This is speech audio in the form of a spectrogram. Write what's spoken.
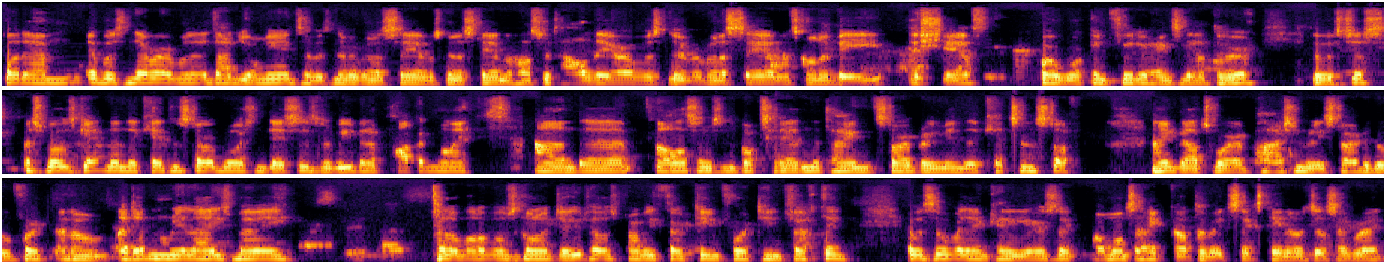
But um, it was never at that young age. I was never going to say I was going to stay in the hospitality, or I was never going to say I was going to be a chef or working food or things like that. There, it was just I suppose getting in the kitchen, start washing dishes, a wee bit of pocket money, and uh, Alison was in the Buck's Head in the time, started bringing me into the kitchen and stuff. I think that's where passion really started to go for it. And um, I didn't realize maybe till what I was going to do till I was probably 13, 14, 15. It was over then kind of years. Like once I got to about 16, I was just like, right,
